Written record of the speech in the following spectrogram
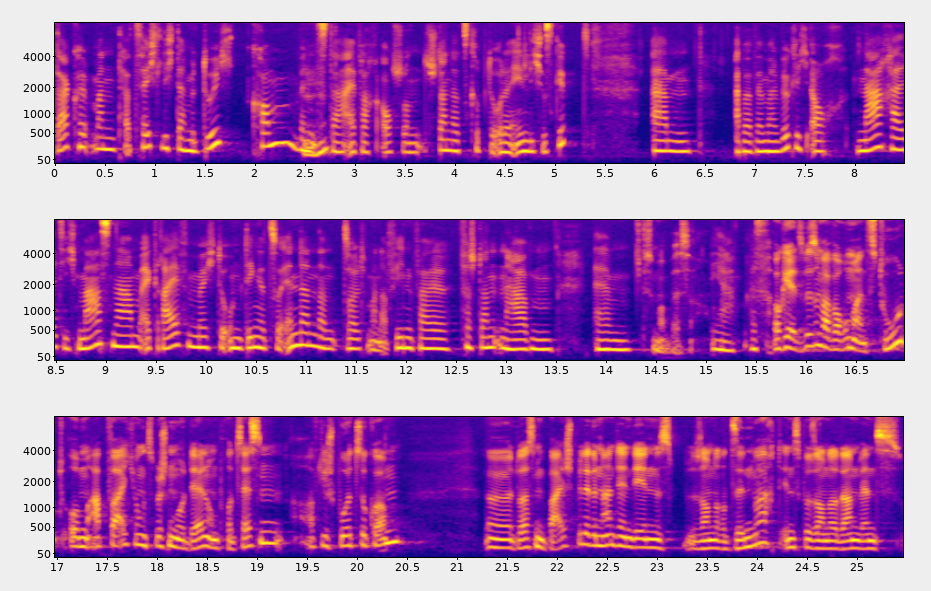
da könnte man tatsächlich damit durchkommen, wenn mhm. es da einfach auch schon Standardskripte oder ähnliches gibt. Ähm, aber wenn man wirklich auch nachhaltig Maßnahmen ergreifen möchte, um Dinge zu ändern, dann sollte man auf jeden Fall verstanden haben. Ähm, das ist immer besser. Ja. okay, jetzt wissen wir, warum man es tut, um Abweichungen zwischen Modellen und Prozessen auf die Spur zu kommen. Äh, du hast Beispiele genannt, in denen es besonderen Sinn macht, insbesondere dann, wenn es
